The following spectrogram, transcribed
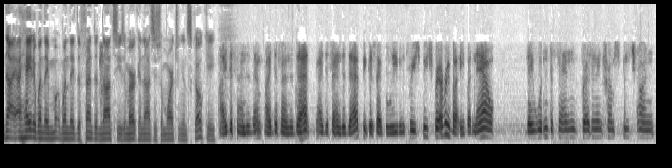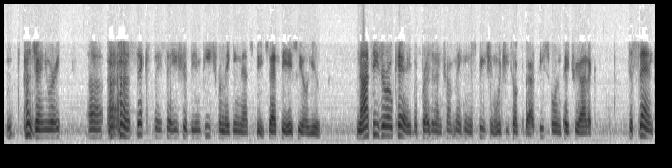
No, I hated when they when they defended Nazis, American Nazis, from marching in Skokie. I defended them. I defended that. I defended that because I believe in free speech for everybody. But now they wouldn't defend President Trump's speech on January uh, 6th. They say he should be impeached for making that speech. That's the ACLU. Nazis are okay, but President Trump making a speech in which he talked about peaceful and patriotic dissent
